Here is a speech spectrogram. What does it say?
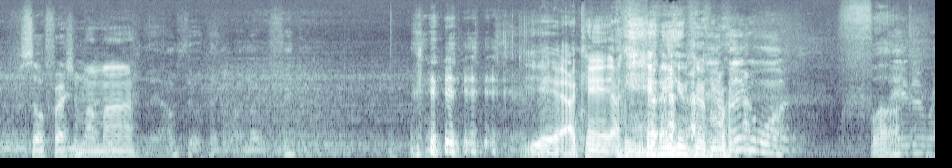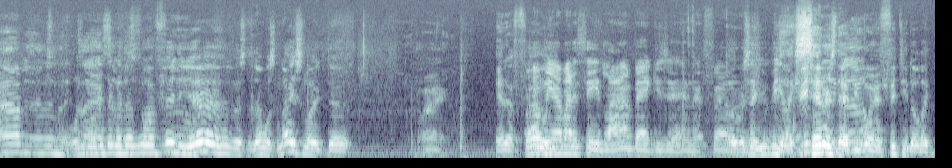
So fresh in my mind. Yeah, I'm still thinking about number 50. Yeah, I can't. I can't even. Can't remember. Think of one. Fuck. David Robinson is a What class think of of that 150? fucking Yeah, that was, that was nice like that. Right. NFL. I mean, I'm about to say linebackers in NFL. I was saying you'd be like 50 centers that be though? wearing 50 though, like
